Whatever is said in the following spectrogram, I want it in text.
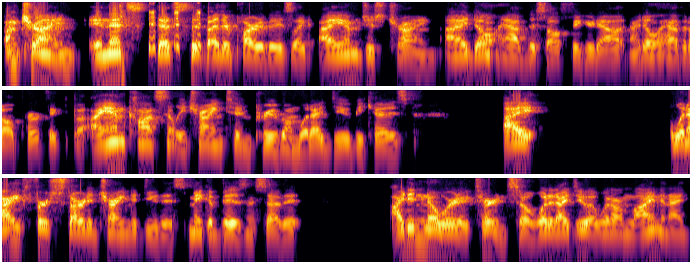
I'm trying, and that's that's the other part of it is like I am just trying. I don't have this all figured out, and I don't have it all perfect, but I am constantly trying to improve on what I do because I when I first started trying to do this, make a business of it, I didn't know where to turn. So what did I do? I went online and I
